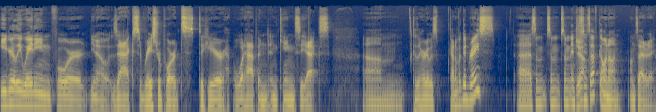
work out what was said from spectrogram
eagerly waiting for you know Zach's race reports to hear what happened in King CX because um, I heard it was kind of a good race uh, some some some interesting yeah. stuff going on on Saturday.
